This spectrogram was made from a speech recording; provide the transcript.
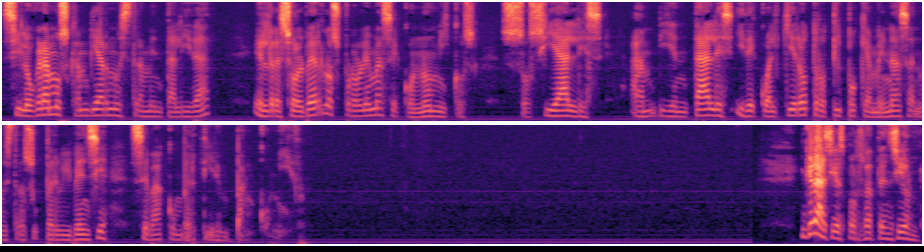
Si logramos cambiar nuestra mentalidad, el resolver los problemas económicos, sociales, ambientales y de cualquier otro tipo que amenaza nuestra supervivencia se va a convertir en pan comido. Gracias por su atención.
